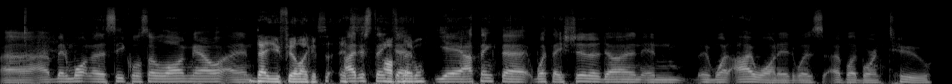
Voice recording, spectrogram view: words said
Uh, I've been wanting a sequel so long now, and that you feel like it's, it's I just think off that the table. yeah, I think that what they should have done and and what I wanted was a Bloodborne two.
